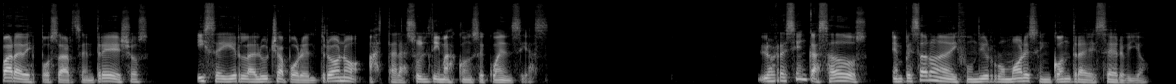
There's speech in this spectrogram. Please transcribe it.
para desposarse entre ellos y seguir la lucha por el trono hasta las últimas consecuencias. Los recién casados empezaron a difundir rumores en contra de Servio,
